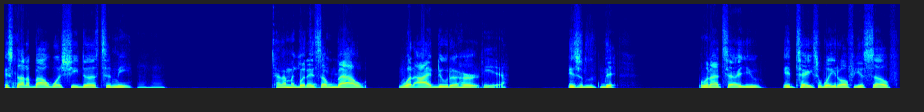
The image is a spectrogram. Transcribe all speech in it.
it's not about what she does to me, Mm-hmm. But it's about what I do to her. yeah. It's that when I tell you, it takes weight off yourself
